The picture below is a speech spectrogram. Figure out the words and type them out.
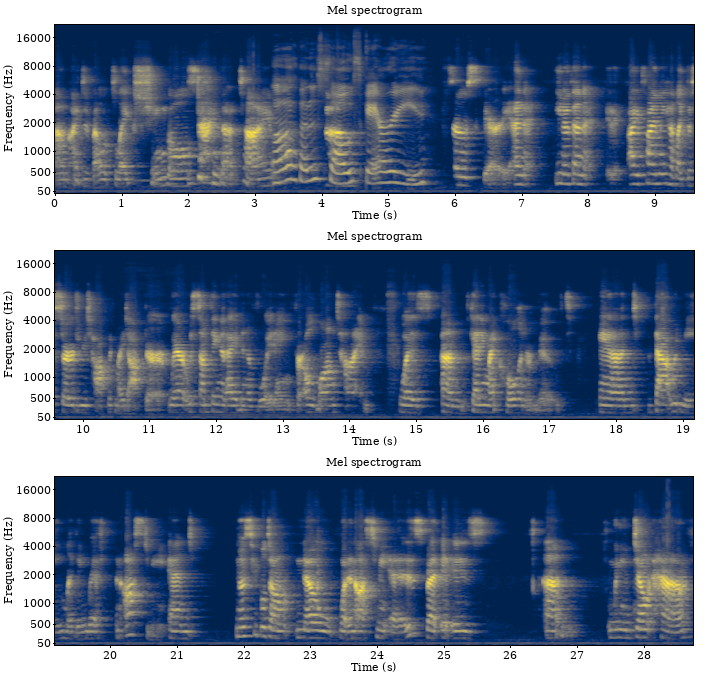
Um, I developed like shingles during that time. Oh, that is so um, scary. So scary. And, you know, then I finally had like the surgery talk with my doctor where it was something that I had been avoiding for a long time was um, getting my colon removed. And that would mean living with an ostomy. And most people don't know what an ostomy is, but it is um, when you don't have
